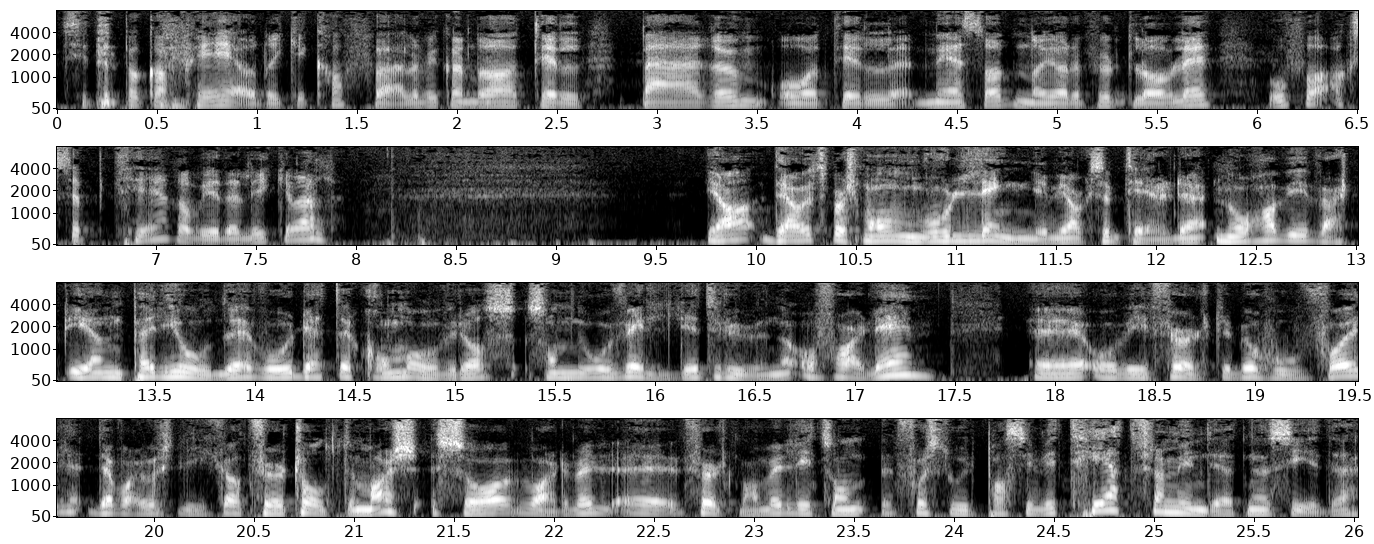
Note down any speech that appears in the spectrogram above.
sitte på kafé og drikke kaffe, eller vi kan dra til Bærum og til Nesodden og gjøre det fullt lovlig. Hvorfor aksepterer vi det likevel? Ja, Det er jo et spørsmål om hvor lenge vi aksepterer det. Nå har vi vært i en periode hvor dette kom over oss som noe veldig truende og farlig. Eh, og vi følte behov for Det var jo slik at før 12. mars så vel, eh, følte man vel litt sånn for stor passivitet fra myndighetenes side.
